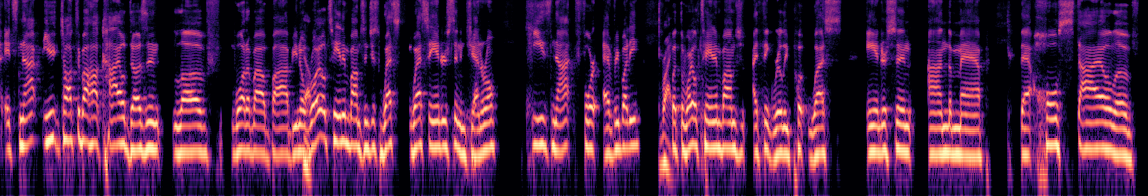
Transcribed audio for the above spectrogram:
It's not. You talked about how Kyle doesn't love. What about Bob? You know, Yeah. Royal Tenenbaums and just Wes Wes Anderson in general. He's not for everybody. Right. But the Royal Tenenbaums, I think, really put Wes Anderson on the map. That whole style of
